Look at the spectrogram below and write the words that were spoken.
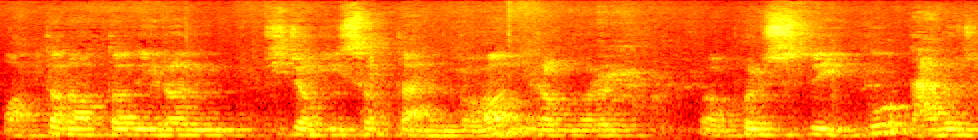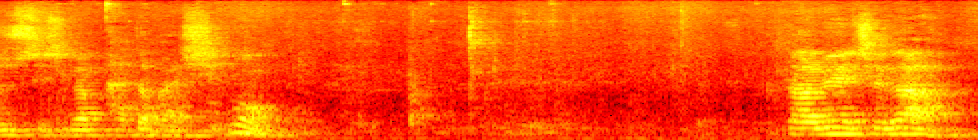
어떤 어떤 이런 기적이 있었다는 거 이런 거를 어, 볼 수도 있고 나눠줄 수 있으니까 받아가시고. 그 다음에 제가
